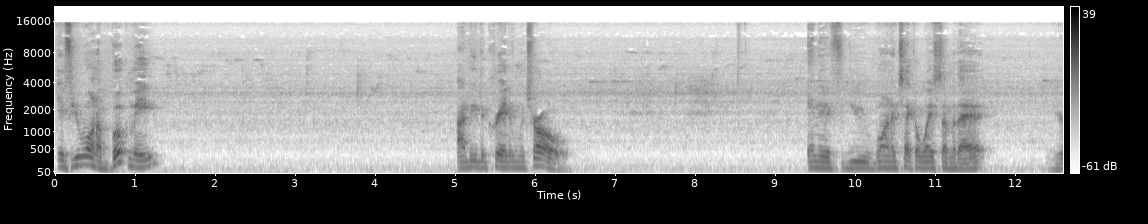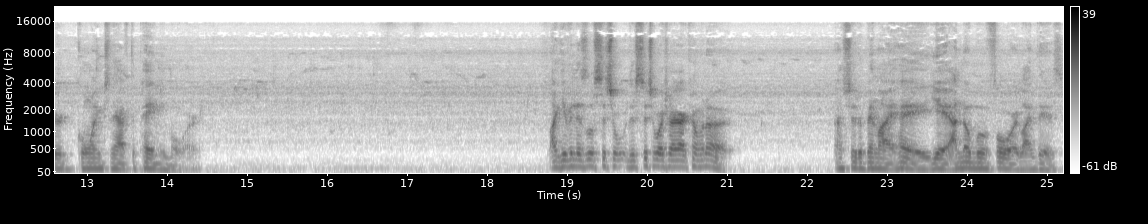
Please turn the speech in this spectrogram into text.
if you want to book me, I need the creative control. And if you want to take away some of that, you're going to have to pay me more. Like even this little situ- this situation I got coming up, I should have been like, hey, yeah, I know moving forward like this.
